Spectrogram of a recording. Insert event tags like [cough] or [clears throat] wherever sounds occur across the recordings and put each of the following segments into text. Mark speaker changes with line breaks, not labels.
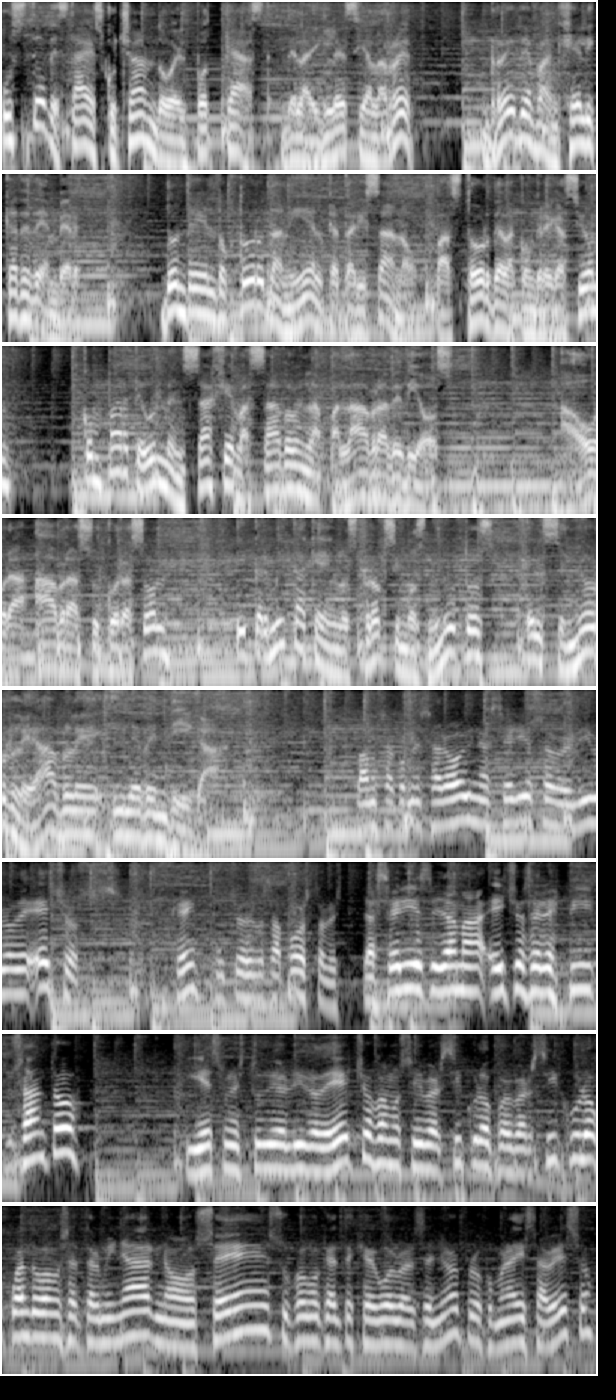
Usted está escuchando el podcast de la Iglesia La Red, Red Evangélica de Denver, donde el doctor Daniel Catarizano, pastor de la congregación, comparte un mensaje basado en la palabra de Dios. Ahora abra su corazón y permita que en los próximos minutos el Señor le hable y le bendiga.
Vamos a comenzar hoy una serie sobre el libro de Hechos, Hechos de los Apóstoles. La serie se llama Hechos del Espíritu Santo y es un estudio del libro de Hechos. Vamos a ir versículo por versículo. ¿Cuándo vamos a terminar? No sé. Supongo que antes que vuelva el Señor, pero como nadie sabe eso,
